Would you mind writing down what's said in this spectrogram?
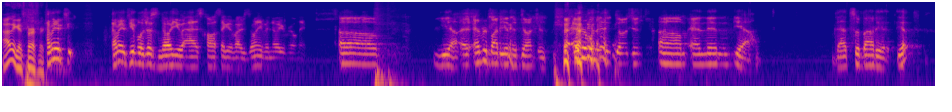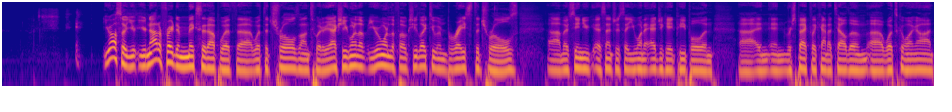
I think it's perfect. How many how many people just know you as Cost Seg Advisors don't even know your real name? Uh, yeah, everybody in the dungeon, everyone in the dungeon, um, and then yeah, that's about it. Yep. You're also you're, you're not afraid to mix it up with uh, with the trolls on Twitter. You're actually one of the you're one of the folks you like to embrace the trolls. Um, I've seen you essentially say you want to educate people and uh, and, and respectfully kind of tell them uh, what's going on.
